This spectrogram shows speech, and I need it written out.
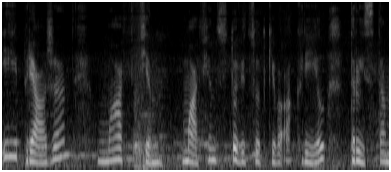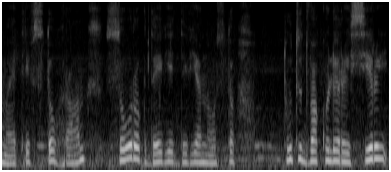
І пряжа мафін. Мафін 100% акріл, 300 метрів, 100 грам, 49,90. Тут два кольори сірий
